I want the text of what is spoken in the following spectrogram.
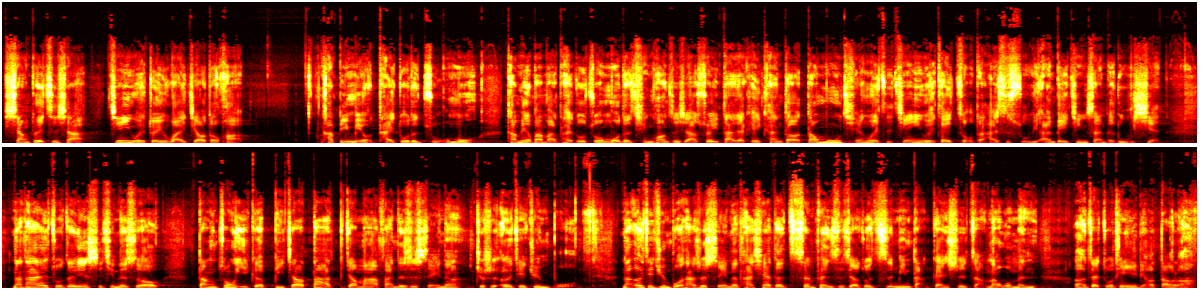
相对之下，菅义伟对于外交的话。他并没有太多的琢磨，他没有办法太多琢磨的情况之下，所以大家可以看到，到目前为止，菅义伟在走的还是属于安倍晋三的路线。那他在做这件事情的时候，当中一个比较大、比较麻烦的是谁呢？就是二阶俊博。那二阶俊博他是谁呢？他现在的身份是叫做自民党干事长。那我们呃在昨天也聊到了，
